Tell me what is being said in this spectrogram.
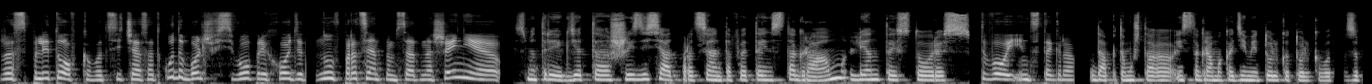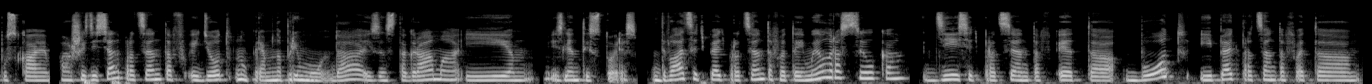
расплитовка вот сейчас? Откуда больше всего приходит, ну, в процентном соотношении? Смотри, где-то 60% это Инстаграм, лента и сторис. Твой Инстаграм. Да, потому что Инстаграм Академии только-только вот запускаем. А 60% идет, ну, прям напрямую, да, из Инстаграма и из ленты сторис. 25% это email рассылка, 10% это бот и 5% это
